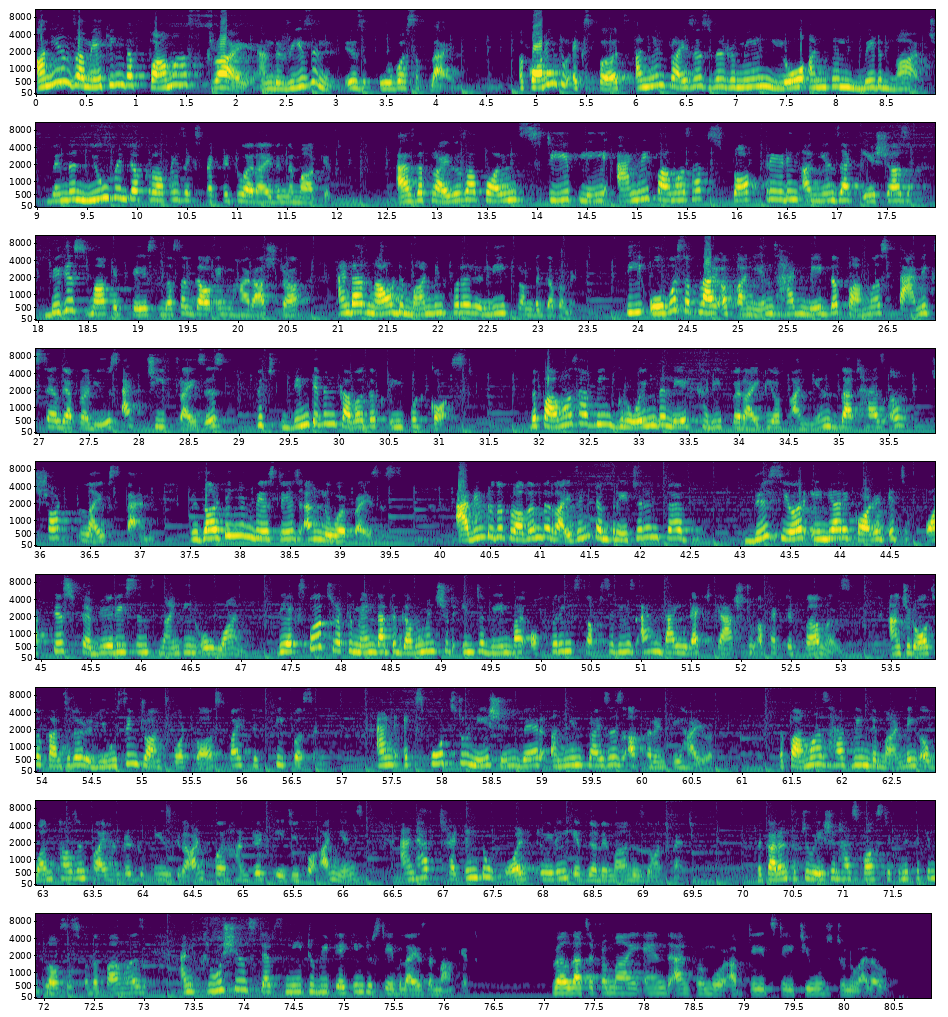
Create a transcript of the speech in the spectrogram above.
Onions are making the farmers cry, and the reason is oversupply. According to experts, onion prices will remain low until mid March when the new winter crop is expected to arrive in the market. As the prices have fallen steeply, angry farmers have stopped trading onions at Asia's biggest marketplace, Lasalgaon in Maharashtra, and are now demanding for a relief from the government. The oversupply of onions had made the farmers panic sell their produce at cheap prices which didn't even cover the input cost. The farmers have been growing the late Kharif variety of onions that has a short lifespan, resulting in wastage and lower prices. Adding to the problem the rising temperature in Feb. This year, India recorded its hottest February since 1901. The experts recommend that the government should intervene by offering subsidies and direct cash to affected farmers and should also consider reducing transport costs by 50% and exports to nation where onion prices are currently higher. The farmers have been demanding a 1500 rupees grant per 100 kg for onions and have threatened to halt trading if their demand is not met. The current situation has caused significant losses for the farmers and crucial steps need to be taken to stabilize the market. Well, that's it from my end and for more updates, stay tuned to Knowello.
